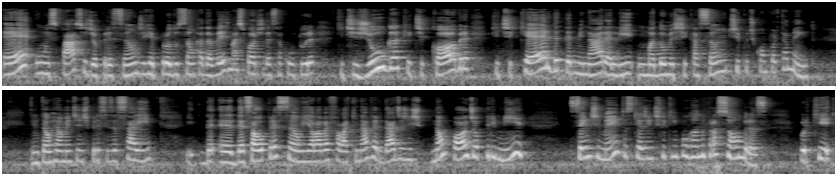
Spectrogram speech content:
é um espaço de opressão, de reprodução cada vez mais forte dessa cultura que te julga, que te cobra, que te quer determinar ali uma domesticação e um tipo de comportamento. Então, realmente, a gente precisa sair é, dessa opressão. E ela vai falar que, na verdade, a gente não pode oprimir sentimentos que a gente fica empurrando para sombras. Porque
